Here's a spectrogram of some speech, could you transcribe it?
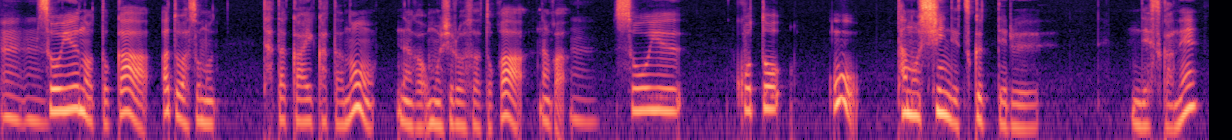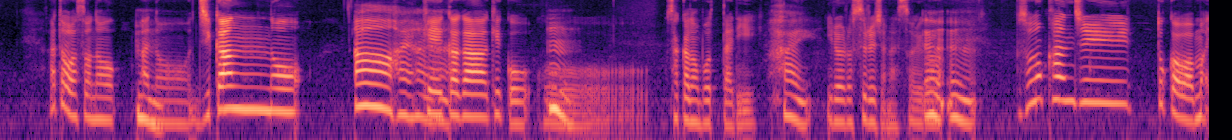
うんうん。そういうのとかあとはその戦い方のなんか面白さとかなんかうん。そういうことを楽しんで作ってるんですかね。あとはその、うん。あの時間のああはいはい、はい、経過が結構こう、遡ったりはい。いろいろするじゃないそれうが、んうん。その感じとかは、まあ、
